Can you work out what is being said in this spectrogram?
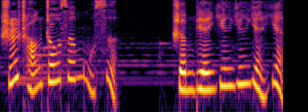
时常朝三暮四，身边莺莺燕燕，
